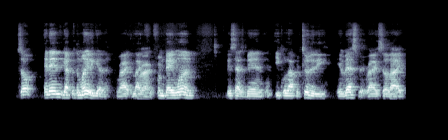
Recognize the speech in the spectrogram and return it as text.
so and then you got to put the money together, right? Like Right. from day one, this has been an equal opportunity investment, right? So like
